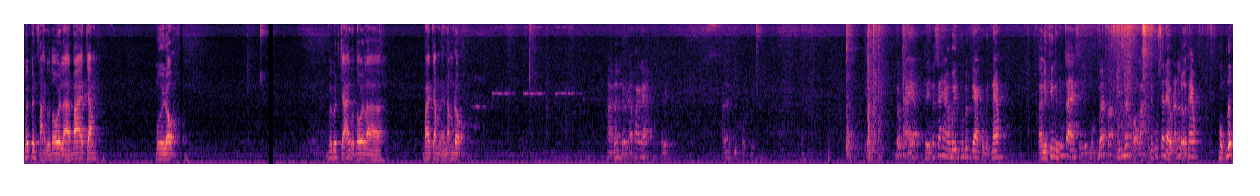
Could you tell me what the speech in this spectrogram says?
Bếp bên phải của tôi là 310 độ. Bếp bên trái của tôi là 305 độ. Hai bếp đều đã khóa ga bếp này á, thì nó sẽ hao pin hơn bếp ga của Việt Nam. Tại vì khi mà chúng ta sử dụng một bếp á, những bếp còn lại nó cũng sẽ đều đánh lửa theo. Mục đích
